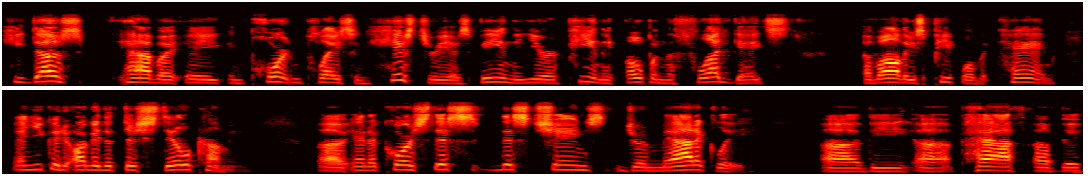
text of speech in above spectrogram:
he does have a, a important place in history as being the European that opened the floodgates of all these people that came. And you could argue that they're still coming. Uh, and of course, this this changed dramatically uh, the uh, path of the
